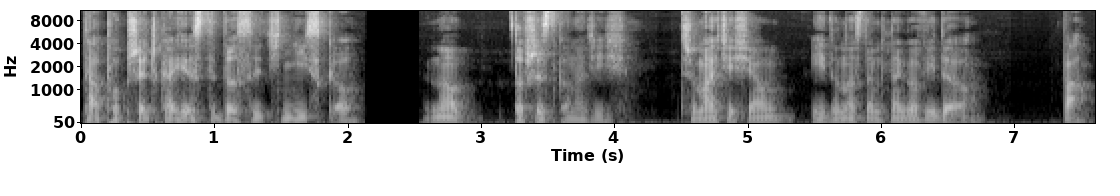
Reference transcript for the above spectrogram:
ta poprzeczka jest dosyć nisko. No, to wszystko na dziś. Trzymajcie się i do następnego wideo. Pa!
